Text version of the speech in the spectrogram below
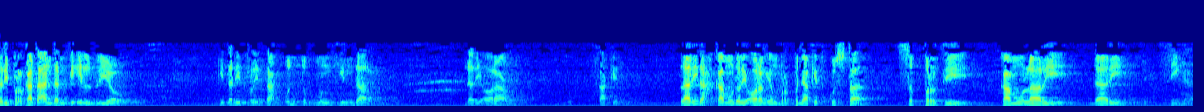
dari perkataan dan fiil beliau kita diperintah untuk menghindar dari orang sakit. Larilah kamu dari orang yang berpenyakit kusta seperti kamu lari dari singa.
